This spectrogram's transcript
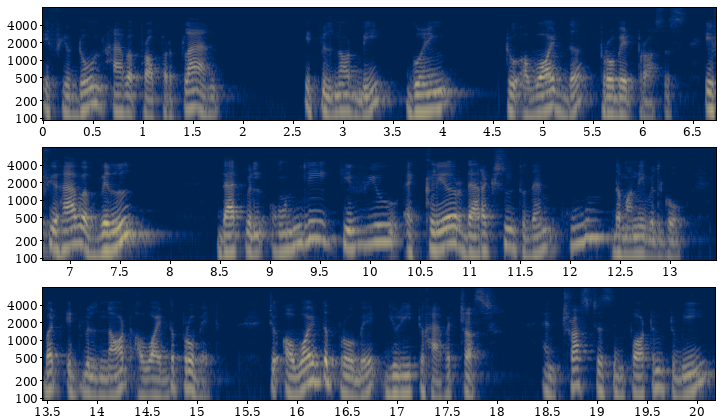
If you don't have a proper plan, it will not be going to avoid the probate process. If you have a will, that will only give you a clear direction to them whom the money will go, but it will not avoid the probate. To avoid the probate, you need to have a trust. And trust is important to be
